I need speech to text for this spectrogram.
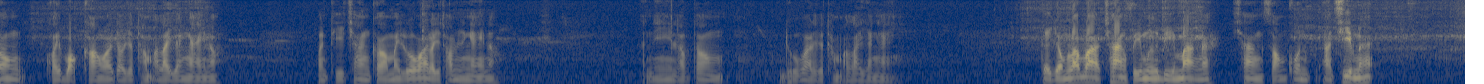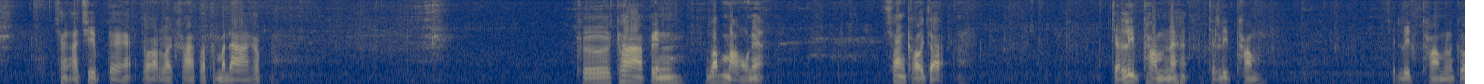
ต้องคอยบอกเขาว่าเราจะทำอะไรยังไงเนาะ บางทีช่างก็ไม่รู้ว่าเราจะทำยังไงเนาะอันนี้เราต้องดูว่าเราจะทำอะไรยังไง แต่ยอมรับว่าช่างฝีมือดีมากนะ ช่างสองคนอาชีพนะฮะช่างอาชีพแต่ก็ราคาก็ธรรมดาครับ คือถ้าเป็นรับเหมาเนี่ย ช่างเขาจะ จะรีบทำนะฮะจะรีบทำจะรีบทำแล้วก็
